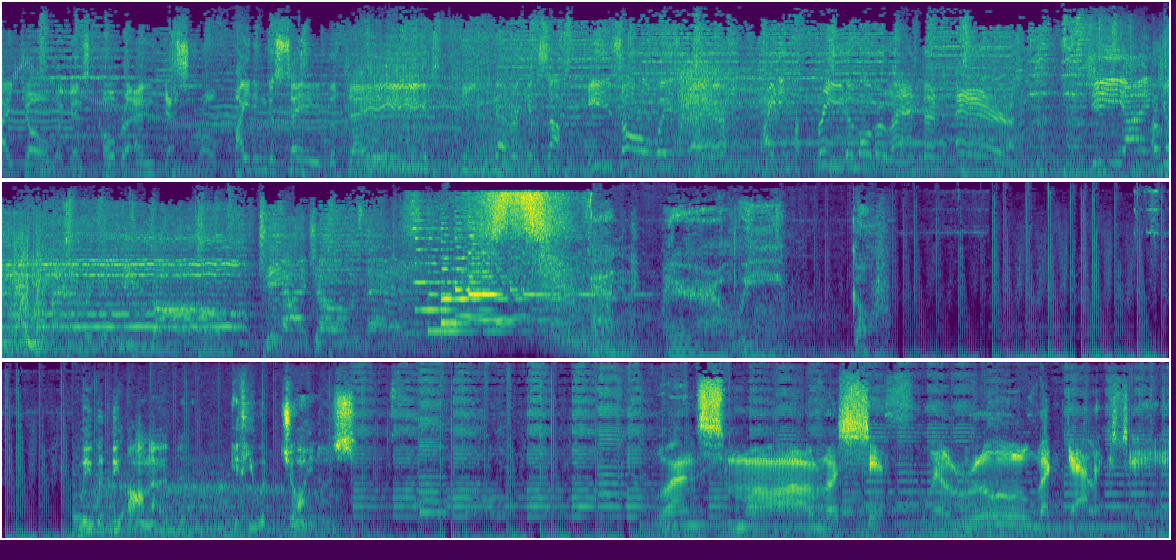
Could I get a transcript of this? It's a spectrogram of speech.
G.I. Joe against Cobra and Destro, fighting to save the day. He never gives up, he's always there, fighting for freedom over land and air. G.I. Joe! G.I. Joe's there! And here we go. We would be honored if you would join us. Once more, the Sith will rule the galaxy.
